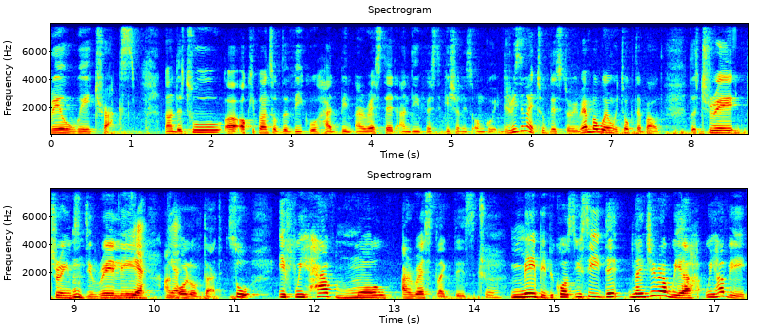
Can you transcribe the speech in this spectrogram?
railway tracks. Now, the two uh, occupants of the vehicle had been arrested and the investigation is ongoing. The reason I took this story, remember when we talked about the tra trains mm. derailing yeah, and yeah. all of that? So, if we have more arrests like this, True. maybe because you see, the, Nigeria, we, are, we have a,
